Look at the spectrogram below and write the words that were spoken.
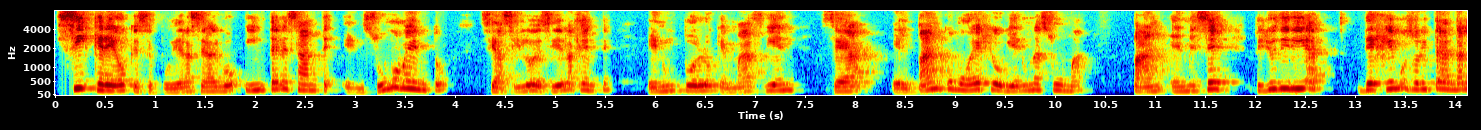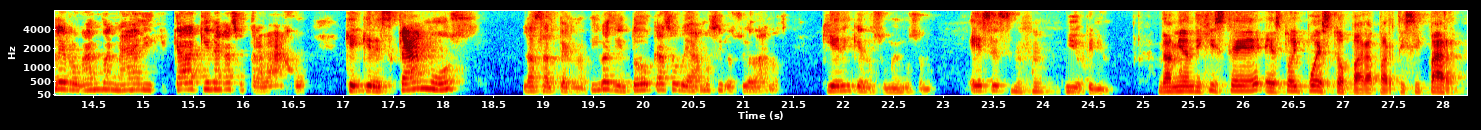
Sí creo que se pudiera hacer algo interesante en su momento, si así lo decide la gente, en un pueblo que más bien sea el PAN como eje o bien una suma PAN-MC. Yo diría, dejemos ahorita de andarle rogando a nadie, que cada quien haga su trabajo, que crezcamos las alternativas y en todo caso veamos si los ciudadanos quieren que nos sumemos o no. Esa es mi opinión. Damián, dijiste, estoy puesto para participar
